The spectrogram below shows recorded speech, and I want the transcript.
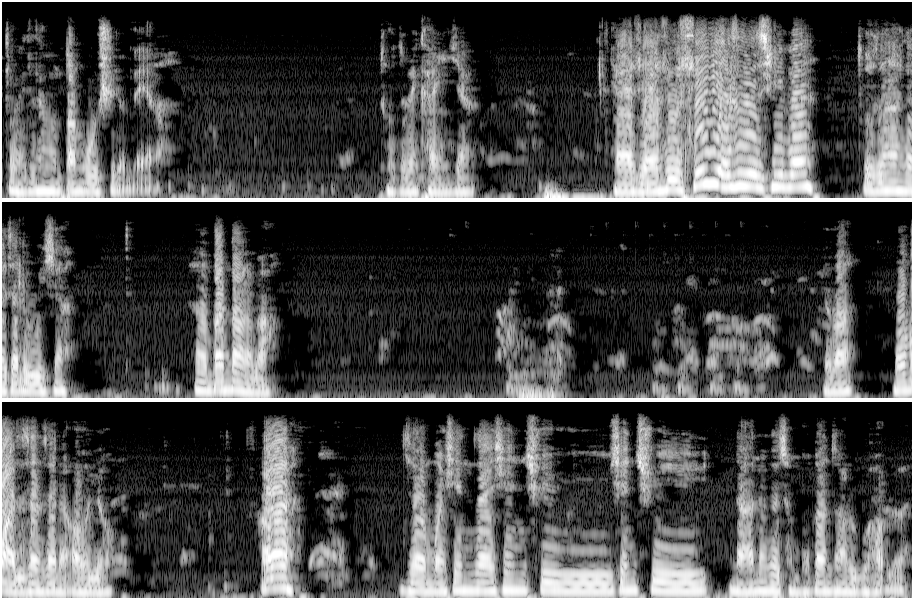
对，这他们搬过去了没啊？从这边看一下。现在是十点四十七分，左上可以再录一下。他们搬到了吧？有吗？魔法值上升了，哦有。好了。那我们现在先去，先去拿那个什么锻造炉好了。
